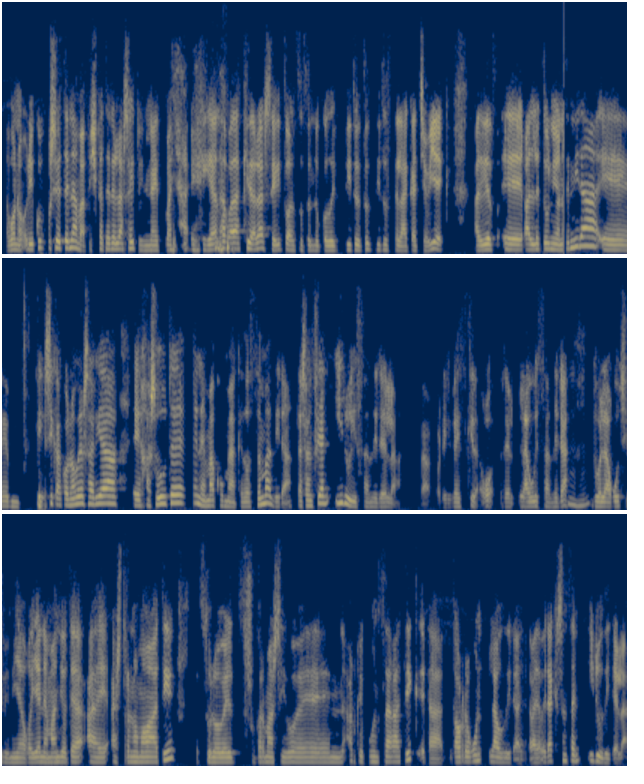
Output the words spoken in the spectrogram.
Eta, bueno, hori ikusietena, ba, pixkatere lasaitu naiz, baina egia da badakidala segituan zuzenduko ditut, dituztela akatxe horiek. Adibidez, e, galdetu nion, zen dira, e, fizikako nobesaria e, jaso duten emakumeak edo zenbat dira. Eta santzian hiru izan direla ba, hori gaizki dago, lau izan dira, mhm. duela gutxi 2008an eman diote astronoma bati, zulo belt supermasiboen aurkikuntzagatik, eta gaur egun lau dira, eta berak esan zen iru direla.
